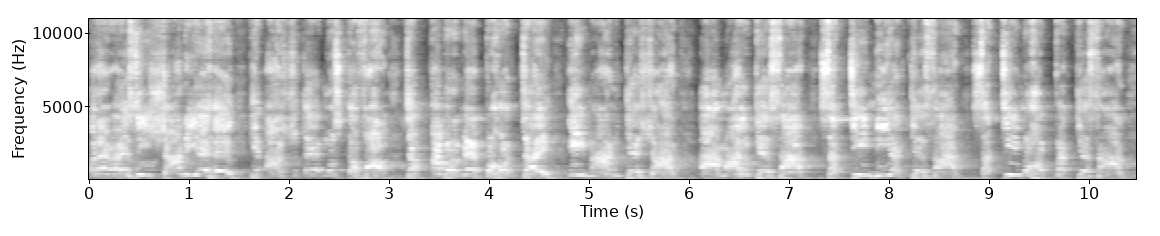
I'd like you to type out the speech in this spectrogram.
अरे ऐसी शान ये है कि आशिक मुस्तफ़ा जब कब्र में पहुँच जाए, ईमान के साथ, आमाल के साथ, सच्ची नीयत के साथ, सच्ची मोहब्बत के साथ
